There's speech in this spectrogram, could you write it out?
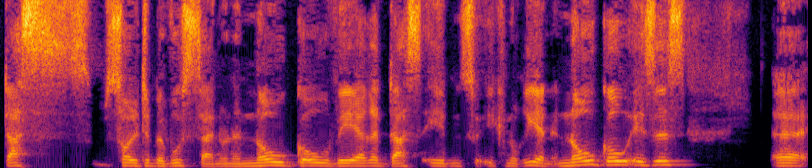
das sollte bewusst sein. Und ein No-Go wäre, das eben zu ignorieren. Ein No-Go ist es, äh,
